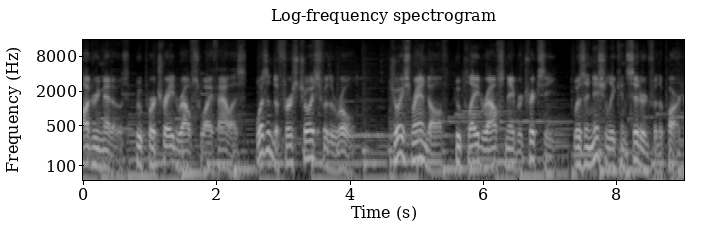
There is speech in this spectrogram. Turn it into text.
Audrey Meadows, who portrayed Ralph's wife Alice, wasn't the first choice for the role. Joyce Randolph, who played Ralph's neighbor Trixie, was initially considered for the part.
